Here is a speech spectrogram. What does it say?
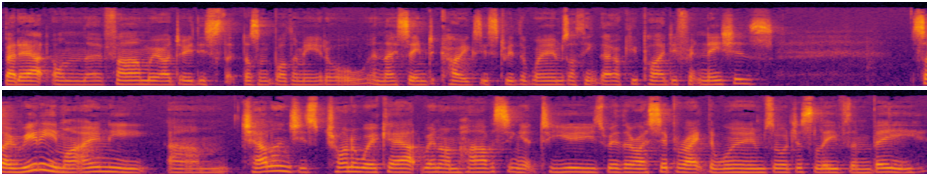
but out on the farm where I do this, that doesn't bother me at all, and they seem to coexist with the worms. I think they occupy different niches. So, really, my only um, challenge is trying to work out when I'm harvesting it to use whether I separate the worms or just leave them be.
